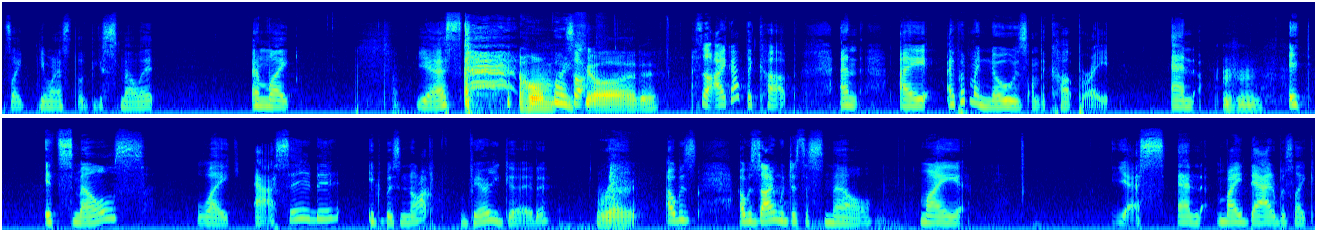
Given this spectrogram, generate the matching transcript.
It's like, "Do you want to smell it?" I'm like, "Yes." Oh my So- god. so I got the cup, and I I put my nose on the cup, right, and hmm it it smells like acid. It was not very good. Right. I was I was dying with just the smell. My yes, and my dad was like,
